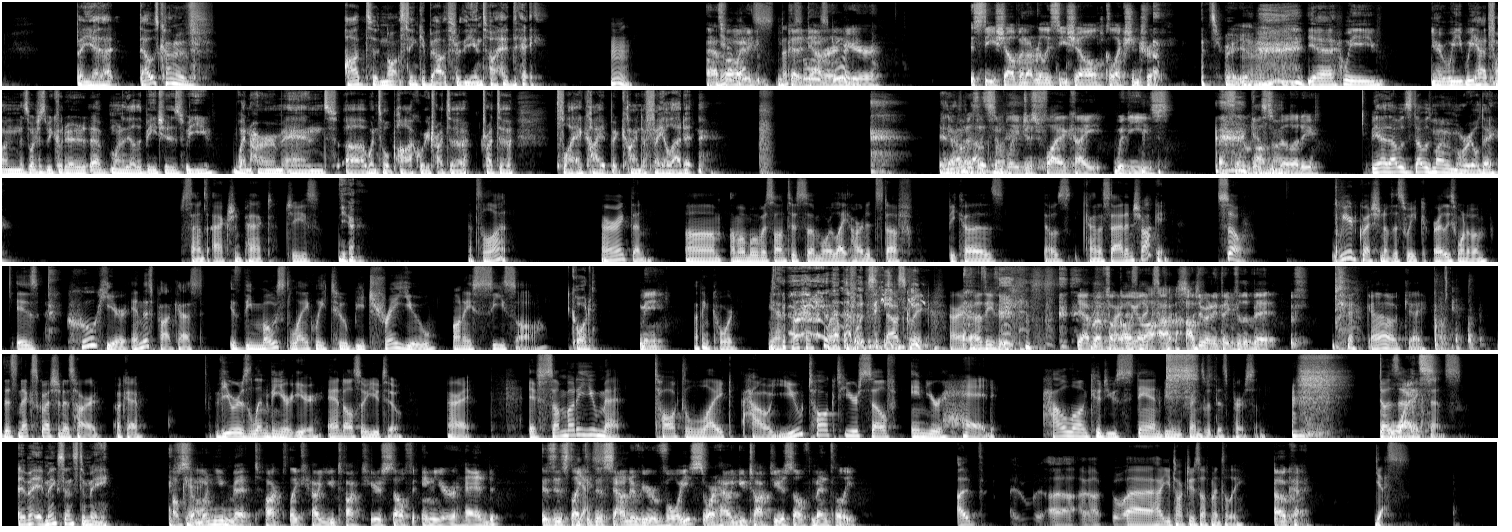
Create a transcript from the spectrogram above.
but yeah that that was kind of hard to not think about through the entire day Hmm. That's Yeah, one way that's- that's cut it little down into your seashell, but not really seashell collection trip. That's right. Yeah, yeah. We, you know, we we had fun as much as we could at uh, one of the other beaches. We went home and uh, went to a park where we tried to tried to fly a kite, but kind of fail at it. Yeah, Yeah, that- what is that like was- simply just fly a kite with ease. That's an impossibility. yeah, that was that was my Memorial Day. Sounds action packed. Jeez. Yeah, That's a lot. All right then. Um, I'm gonna move us on to some more lighthearted stuff because that was kind of sad and shocking. So, weird question of this week, or at least one of them, is who here in this podcast is the most likely to betray you on a seesaw? God, Me. I think Cord. Yeah. Okay. Well, That was that was quick. All right. That was easy. Yeah, bro. Fuck All right, all y'all. I. I'll do anything for the bit. okay. This next question is hard. Okay. Viewers, lend me your ear, and also you too. All right. If somebody you met talked like how you talk to yourself in your head, how long could you stand being friends with this person? Does that make sense? it, it makes sense to me. If Okay. someone you met talked like how you talk to yourself in your head, is this like Yes. the sound of your voice or how you talk to yourself mentally? Uh, uh, uh, uh, how you talk to yourself mentally? Okay. Yes.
